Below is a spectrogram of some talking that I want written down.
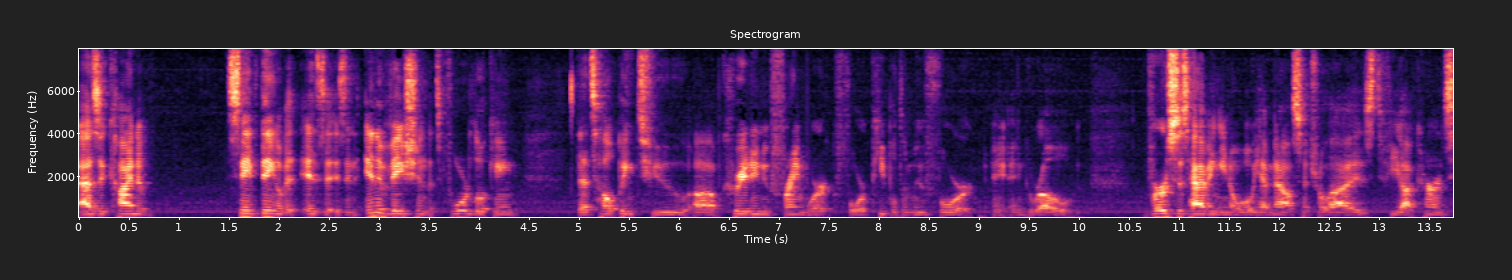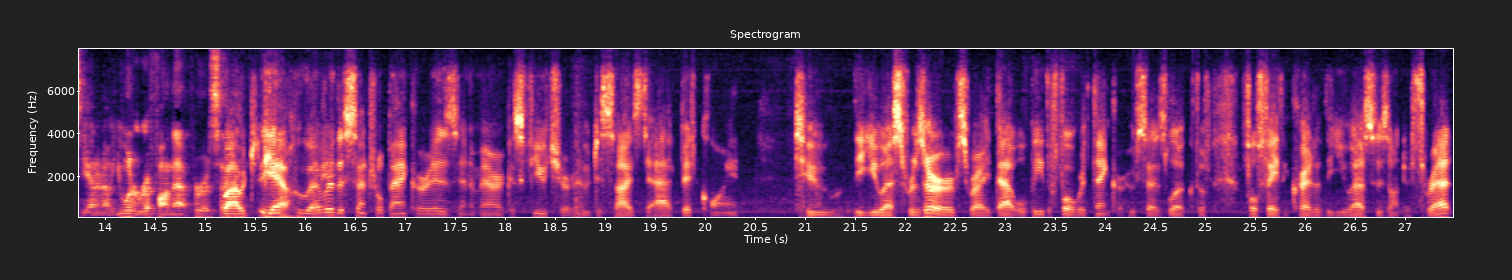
as a kind of same thing of it is, is an innovation that's forward looking, that's helping to uh, create a new framework for people to move forward and, and grow versus having, you know, what we have now, centralized fiat currency. I don't know. You want to riff on that for a second? Well, would, yeah, I whoever mean- the central banker is in America's future who decides to add Bitcoin to the U.S. reserves, right? That will be the forward thinker who says, look, the full faith and credit of the U.S. is under threat,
